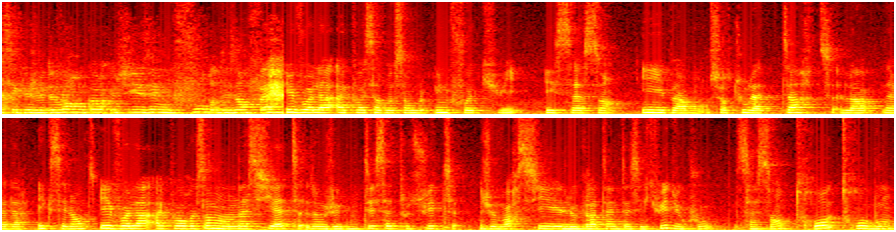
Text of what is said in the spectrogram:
c'est que je vais devoir encore utiliser mon four des enfers. Et voilà à quoi ça ressemble une fois cuit et ça sent hyper bon. Surtout la tarte là, elle a l'air excellente. Et voilà à quoi ressemble mon assiette. Donc je vais goûter ça tout de suite. Je vais voir si le gratin est assez cuit du coup. Ça sent trop trop bon.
